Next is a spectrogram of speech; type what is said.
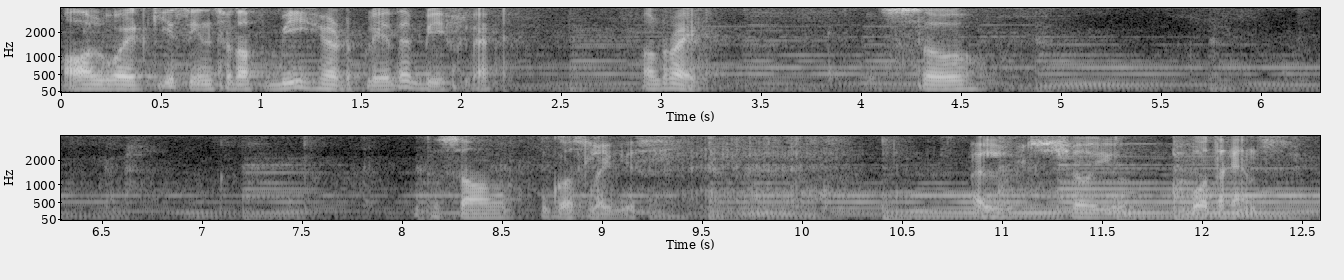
all white keys instead of B, have to play the B flat. All right, so the song goes like this. I'll show you both hands.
